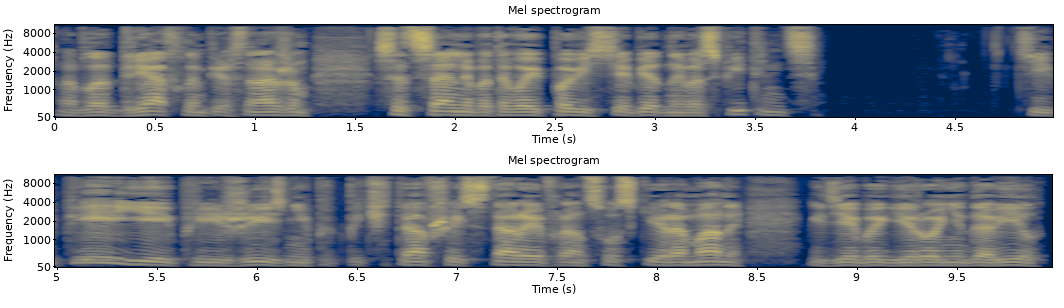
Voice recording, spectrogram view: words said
Она была дряхлым персонажем социально-бытовой повести о бедной воспитаннице. Теперь ей при жизни, предпочитавшей старые французские романы, где бы герой не давил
